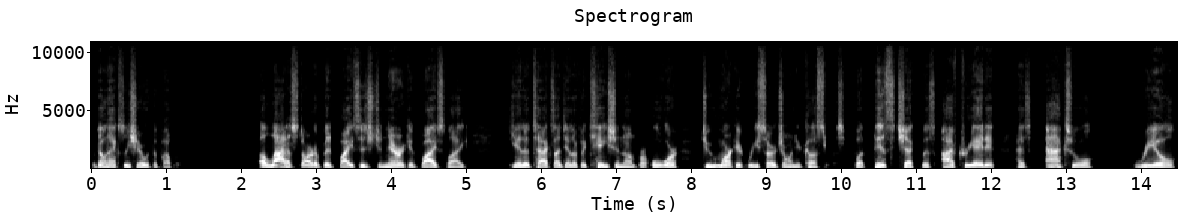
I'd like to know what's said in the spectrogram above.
but don't actually share with the public. A lot of startup advice is generic advice like get a tax identification number or do market research on your customers. But this checklist I've created has actual, real,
